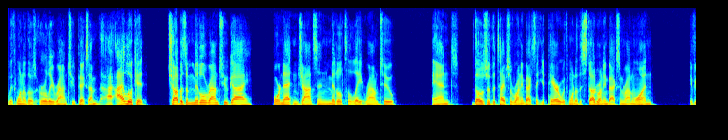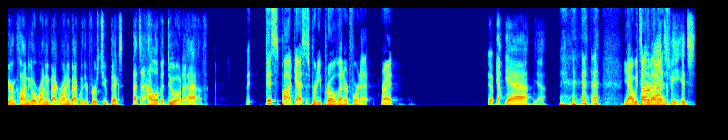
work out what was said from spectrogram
with one of those early round two picks. I'm I, I look at Chubb as a middle round two guy, Fournette and Johnson middle to late round two, and those are the types of running backs that you pair with one of the stud running backs in round one. If you're inclined to go running back, running back with your first two picks, that's a hell of a duo to have. This podcast is pretty pro Leonard Fournette, right? Yep. Yeah, yeah. yeah, yeah. we talked Hard about it not to be. It's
